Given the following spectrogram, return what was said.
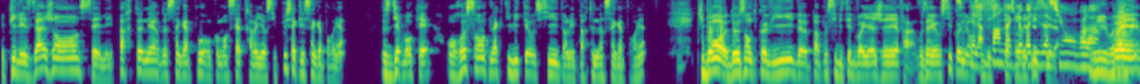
Et puis les agences et les partenaires de Singapour ont commencé à travailler aussi plus avec les Singapouriens de se dire, bon, OK, on ressent l'activité aussi dans les partenaires singapouriens. Puis bon, euh, deux ans de Covid, euh, pas possibilité de voyager. Enfin, vous avez aussi connu C'était la fin de la globalisation, voilà. Oui, voilà. Ouais.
